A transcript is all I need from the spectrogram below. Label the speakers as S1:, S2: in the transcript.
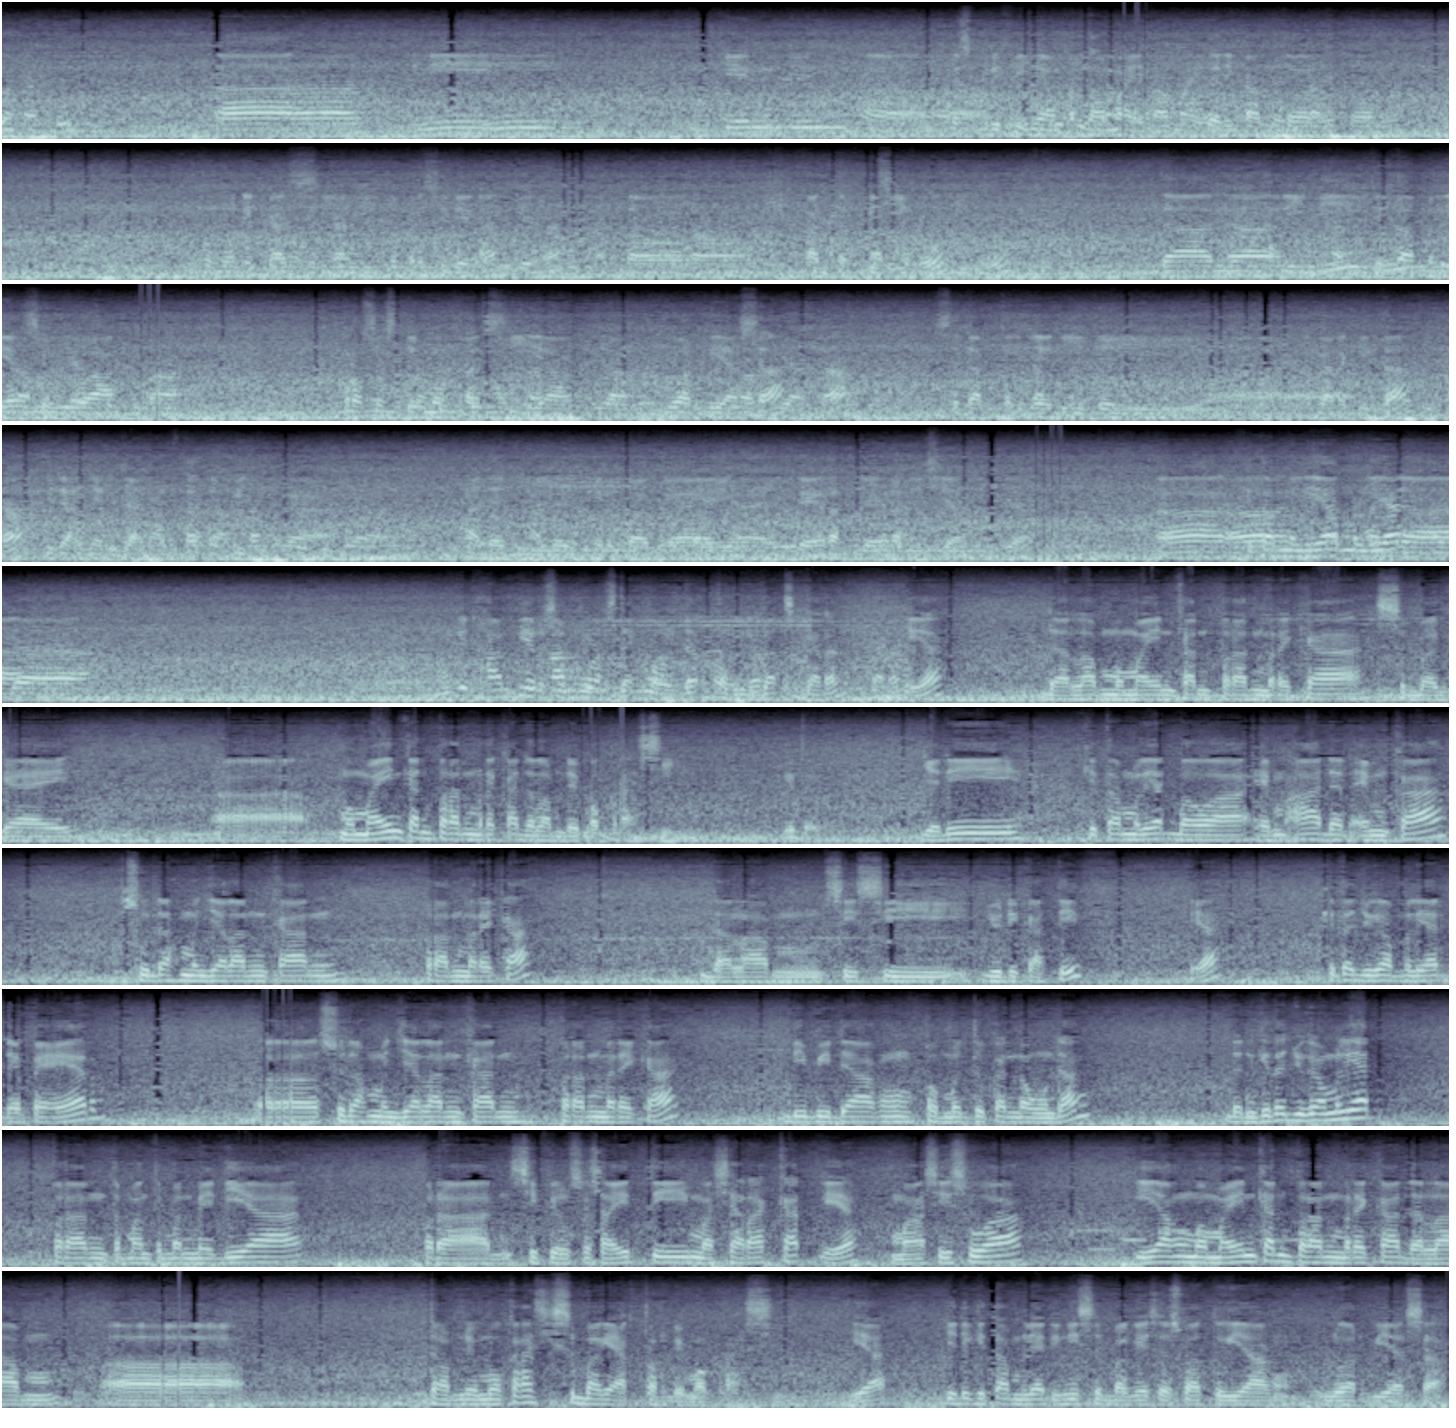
S1: wabarakatuh. Uh, ini mungkin uh, press briefing yang pertama ya dari kantor komunikasi kepresidenan atau kantor PCO. Dan hari ini kita melihat sebuah proses demokrasi yang, yang luar biasa sedang terjadi di uh, negara kita, tidak hanya di Jakarta tapi juga ada di berbagai daerah di Indonesia. Uh, kita melihat, ada mungkin hampir semua stakeholder terlibat sekarang ya dalam memainkan peran mereka sebagai uh, memainkan peran mereka dalam demokrasi gitu. Jadi kita melihat bahwa MA dan MK sudah menjalankan peran mereka dalam sisi yudikatif ya. Kita juga melihat DPR uh, sudah menjalankan peran mereka di bidang pembentukan undang-undang dan kita juga melihat peran teman-teman media, peran civil society, masyarakat ya, mahasiswa yang memainkan peran mereka dalam uh, dalam demokrasi sebagai aktor demokrasi ya. Jadi kita melihat ini sebagai sesuatu yang luar biasa.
